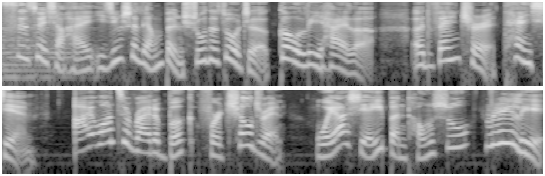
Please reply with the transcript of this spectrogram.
四岁小孩已经是两本书的作者，够厉害了。Adventure 探险 I want to write a book for children. 我要写一本童书 Really?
